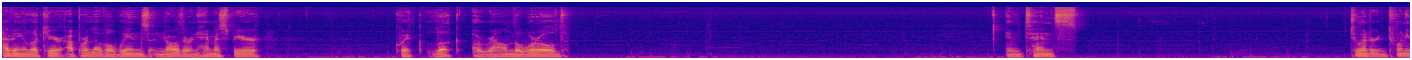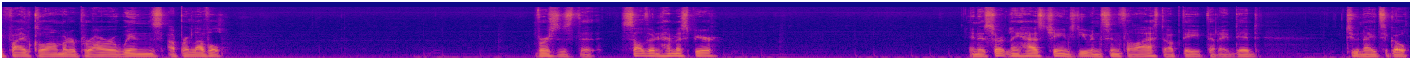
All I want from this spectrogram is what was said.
Having a look here, upper level winds, northern hemisphere. Quick look around the world. Intense 225 kilometer per hour winds, upper level, versus the southern hemisphere. And it certainly has changed even since the last update that I did two nights ago.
